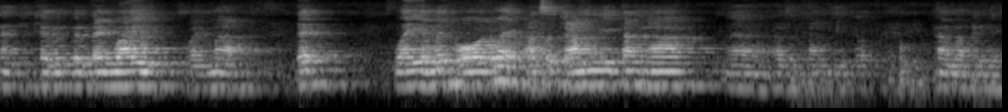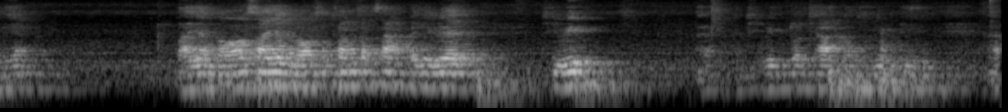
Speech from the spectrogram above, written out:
นะจิตใจมันเปลี่ยนแปลงไวไวมาก และไวยังไม่พอด้วย อัศจรรย์อีตั้งหากนะอัศจรรย์อีกครับถ้ามาเป็นอย่างเนี้ยปายยันหนอสายยันหนอซ้ำๆซักๆไปเรื่อยๆชีวิตนะชีวิตรสชาติของชีวิตดีนะ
